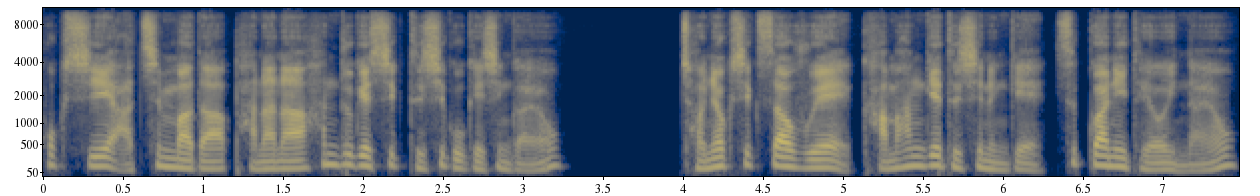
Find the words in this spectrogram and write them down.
혹시 아침마다 바나나 한두 개씩 드시고 계신가요? 저녁 식사 후에 감 한 개 드시는 게 습관이 되어 있나요?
